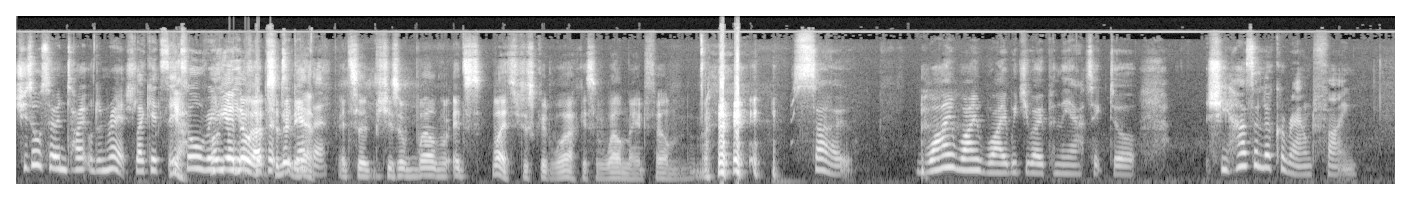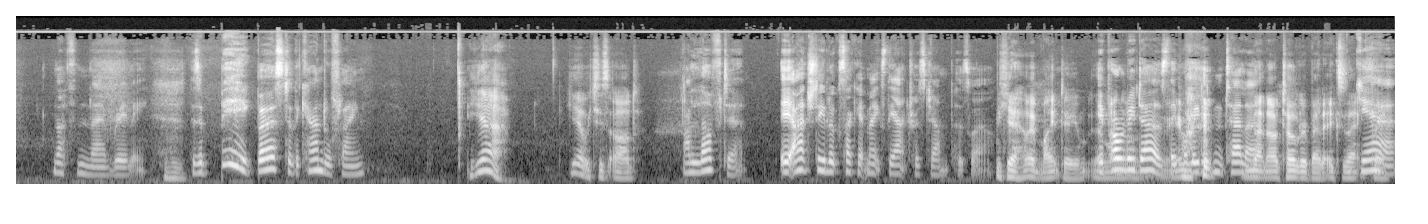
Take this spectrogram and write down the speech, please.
She's also entitled and rich. Like it's it's all really oh yeah, no, absolutely. Yeah, it's a she's a well. It's well, it's just good work. It's a well made film. So, why, why, why would you open the attic door? She has a look around, fine. Nothing there really. Mhm. There's a big burst of the candle flame. yeah, yeah, which is odd. I loved it. It actually looks like it makes the actress jump as well. Yeah, it might do. It probably does. They probably didn't tell her. no, no, I told her about it exactly. Yeah.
